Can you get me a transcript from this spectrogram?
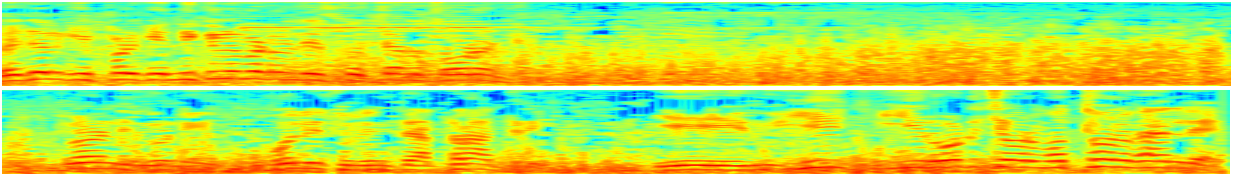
ప్రజలకు ఇప్పటికి ఎన్ని కిలోమీటర్లు తీసుకొచ్చానో చూడండి. చూడండి ఇదిగోండి పోలీసులు ఇంత అర్ధరాత్రి. ఈ ఈ ఈ రోడ్డు చివరి మొత్తం వ్యాన్లే.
